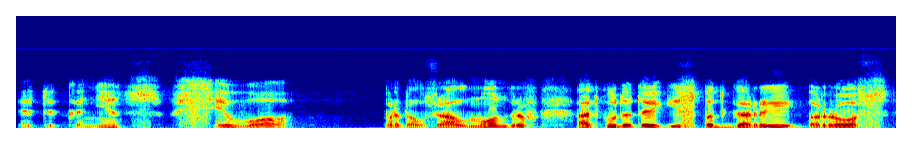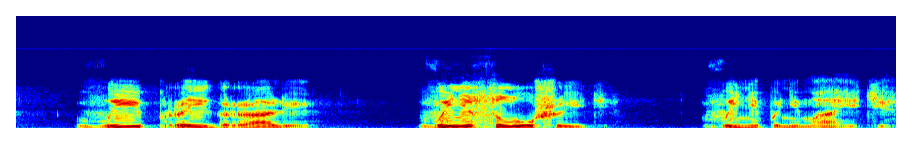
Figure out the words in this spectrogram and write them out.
Это конец всего, продолжал Мондров, откуда-то из-под горы рос. Вы проиграли. Вы не слушаете. Вы не понимаете.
